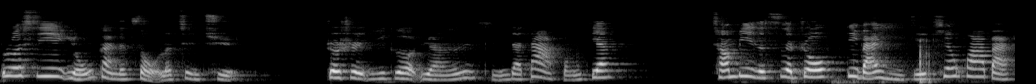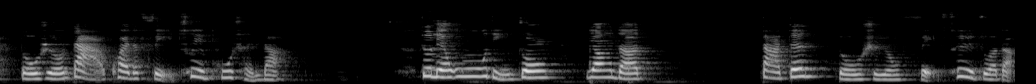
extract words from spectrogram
多罗西勇敢地走了进去。这是一个圆形的大房间，墙壁的四周、地板以及天花板都是用大块的翡翠铺成的，就连屋顶中央的大灯。都是用翡翠做的，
